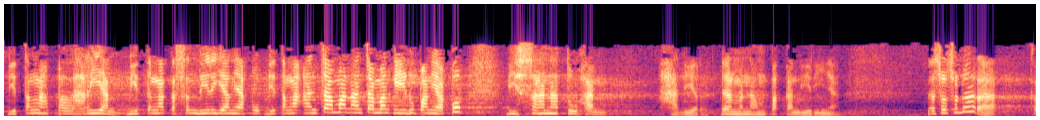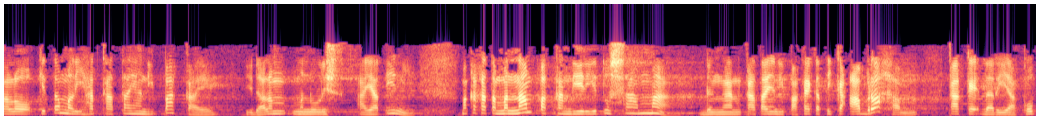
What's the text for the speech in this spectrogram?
di tengah pelarian, di tengah kesendirian Yakub, di tengah ancaman-ancaman kehidupan Yakub, di sana Tuhan hadir dan menampakkan dirinya. Nah, saudara, kalau kita melihat kata yang dipakai di dalam menulis ayat ini, maka kata menampakkan diri itu sama dengan kata yang dipakai ketika Abraham, kakek dari Yakub,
